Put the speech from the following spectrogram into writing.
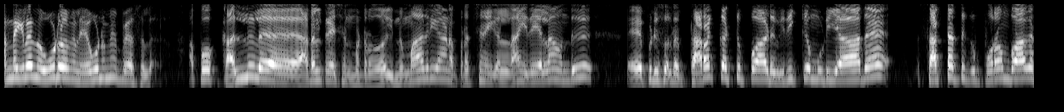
அன்னைக்கெல்லாம் இந்த ஊடகங்கள் எவனுமே பேசலை. அப்போ கல்லுல அடல்ட்ரேஷன் பண்றதோ இந்த மாதிரியான பிரச்சனைகள்லாம் இதையெல்லாம் வந்து எப்படி சொல்றது தரக்கட்டுப்பாடு விதிக்க முடியாத சட்டத்துக்கு புறம்பாக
